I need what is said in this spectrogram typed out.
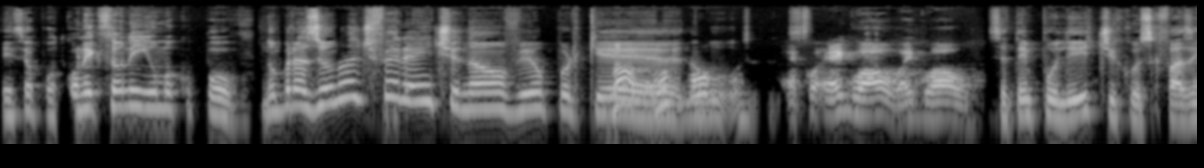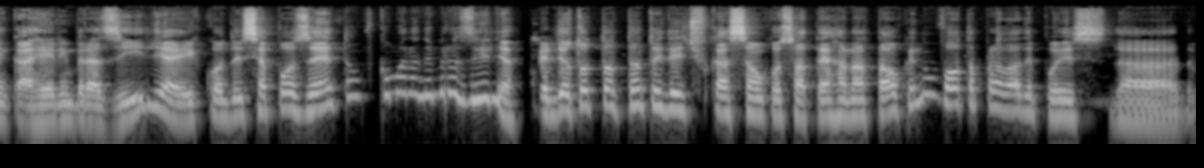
Esse é o ponto. Conexão nenhuma com o povo. No Brasil não é diferente, não, viu? Porque. Não, não, é, é, igual, é igual. Você tem políticos que fazem carreira em Brasília e quando eles se aposentam, ficam morando em Brasília. Perdeu tanto, tanto identificação com a sua terra natal que não volta para lá depois da, de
